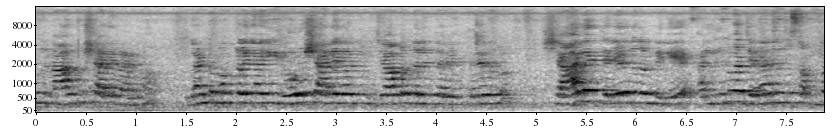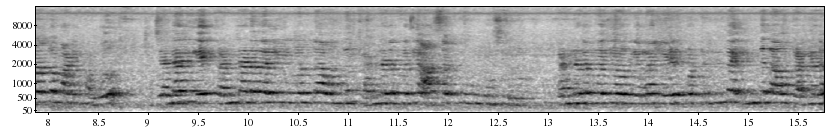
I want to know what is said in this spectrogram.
ಒಂದು ನಾಲ್ಕು ಶಾಲೆಗಳನ್ನು, ಗಂಡು ಮಕ್ಕಳಿಗಾಗಿ ಏಳು ಶಾಲೆಗಳನ್ನು ಜಾಬದಲ್ಲಿ ತೆರೆದರು. ಶಾಲೆ ತೆರೆಯೋದರೊಂದಿಗೆ ಅಲ್ಲಿರುವ ಜನರನ್ನು ಸಂಪರ್ಕ ಮಾಡಿಕೊಂಡು ಜನರಿಗೆ ಕನ್ನಡದಲ್ಲಿ ಇರುವಂತಹ ಒಂದು ಕನ್ನಡ ಬಗ್ಗೆ ಆಸಕ್ತಿ ಮೂಡಿಸಿದರು. ಕನ್ನಡದ ಬಗ್ಗೆ ಅವರಿಗೆಲ್ಲ ಹೇಳಿಕೊಟ್ಟಿದ್ರಿಂದ ಇಂದು ನಾವು ಕನ್ನಡ,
